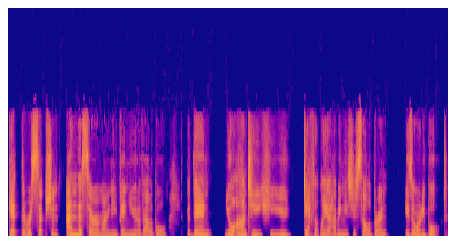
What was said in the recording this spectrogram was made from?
get the reception and the ceremony venue available, but then your auntie who you definitely are having as your celebrant is already booked.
